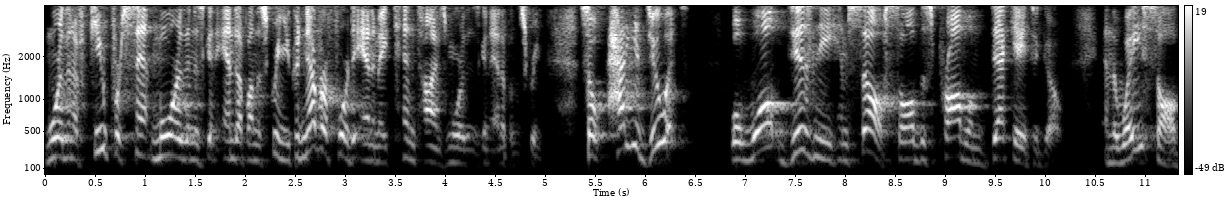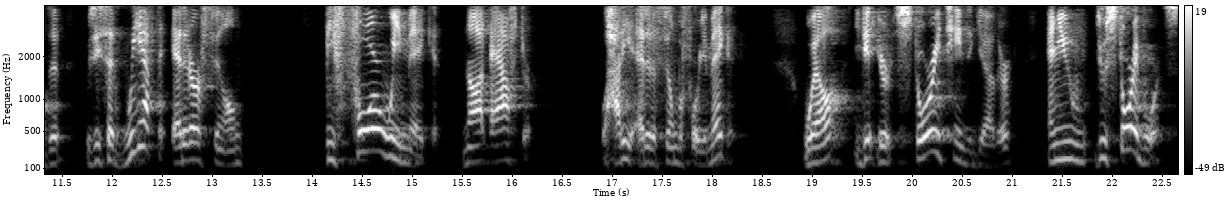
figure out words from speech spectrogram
more than a few percent more than is going to end up on the screen. You could never afford to animate 10 times more than is going to end up on the screen. So how do you do it? Well, Walt Disney himself solved this problem decades ago. And the way he solved it was he said, we have to edit our film before we make it, not after. Well, how do you edit a film before you make it? Well, you get your story team together and you do storyboards.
